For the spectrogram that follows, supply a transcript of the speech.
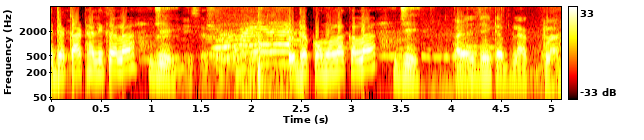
এটা কাঠালি কালার জি। এটা কমলা কালার জি। আর এই যে এটা ব্ল্যাক কালার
